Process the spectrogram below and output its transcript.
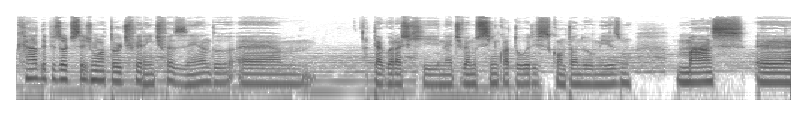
cada episódio seja um ator diferente fazendo. É... Até agora acho que né, tivemos cinco atores, contando eu mesmo. Mas é...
